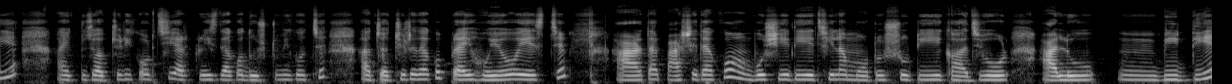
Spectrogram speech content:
দিয়ে একটু চচ্চড়ি করছি। আর ক্রিস দেখো দুষ্টুমি করছে। আর চচ্চড়িটা দেখো প্রায় হয়েও এসছে। আর তার পাশে দেখো বসিয়ে দিয়েছিলাম মটরশুঁটি, গাজর, আলু। বিট দিয়ে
